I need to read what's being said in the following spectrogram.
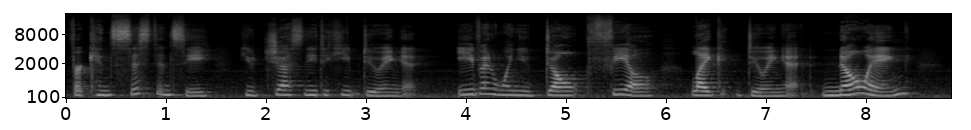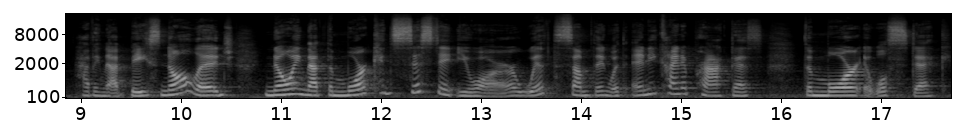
For consistency, you just need to keep doing it, even when you don't feel like doing it. Knowing, having that base knowledge, knowing that the more consistent you are with something, with any kind of practice, the more it will stick.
